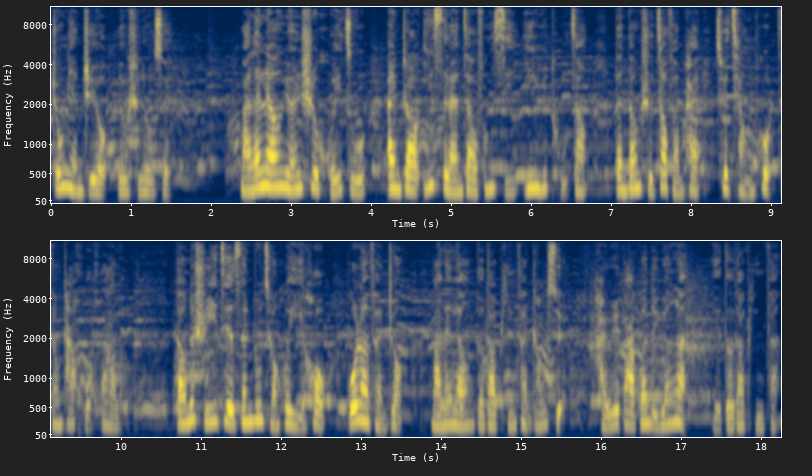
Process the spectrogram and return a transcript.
终年只有六十六岁。马连良原是回族，按照伊斯兰教风习应予土葬，但当时造反派却强迫将他火化了。党的十一届三中全会以后拨乱反正，马连良得到平反昭雪，海瑞罢官的冤案也得到平反。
